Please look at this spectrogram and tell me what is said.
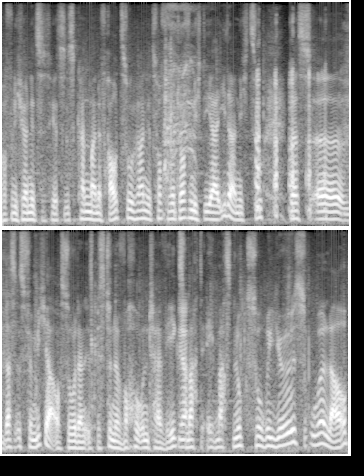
hoffentlich hören jetzt, jetzt kann meine Frau zuhören, jetzt hoffen, hört hoffentlich die AIDA nicht zu. Das, äh, das ist für mich ja auch so. Dann ist, bist du eine Woche unterwegs, Ja. macht, ey, machst luxuriös Urlaub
